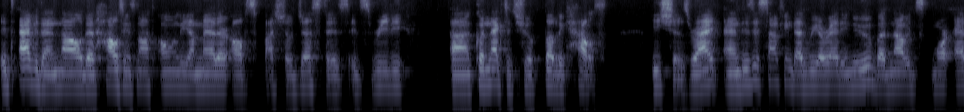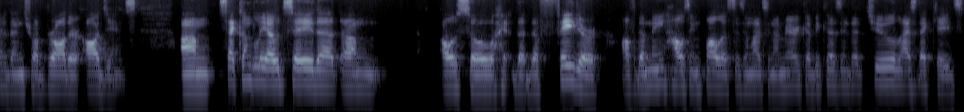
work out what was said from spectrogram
it's evident now that housing is not only a matter of spatial justice, it's really uh, connected to public health issues, right? And this is something that we already knew, but now it's more evident to a broader audience. Um, secondly, I would say that um, also the, the failure of the main housing policies in Latin America, because in the two last decades,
